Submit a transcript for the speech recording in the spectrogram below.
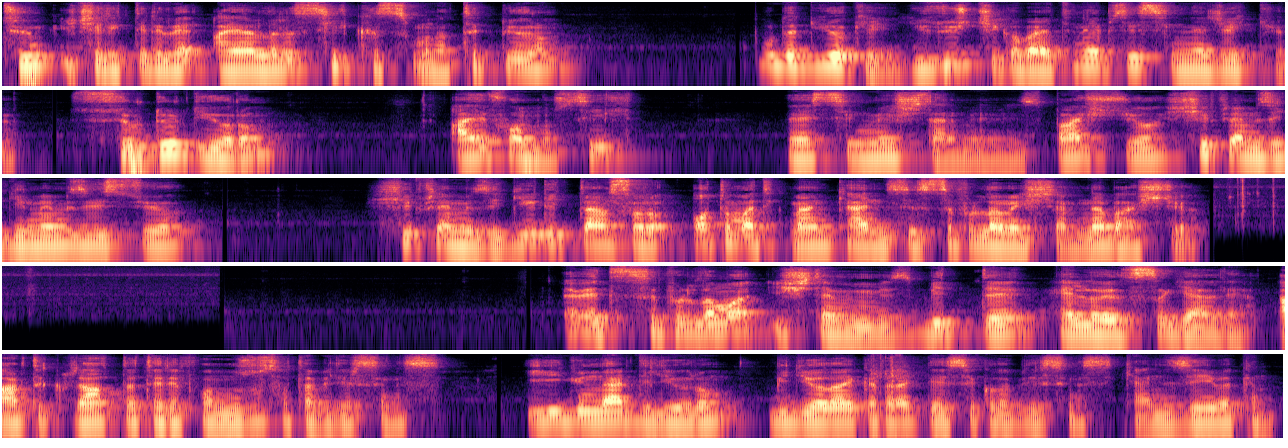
Tüm içerikleri ve ayarları sil kısmına tıklıyorum. Burada diyor ki 103 GB'ın hepsi silinecek diyor. Sürdür diyorum. iPhone'u sil ve silme işlemlerimiz başlıyor. Şifremizi girmemizi istiyor. Şifremizi girdikten sonra otomatikman kendisi sıfırlama işlemine başlıyor. Evet sıfırlama işlemimiz bitti. Hello yazısı geldi. Artık rahatla telefonunuzu satabilirsiniz. İyi günler diliyorum. Video like atarak destek olabilirsiniz. Kendinize iyi bakın.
